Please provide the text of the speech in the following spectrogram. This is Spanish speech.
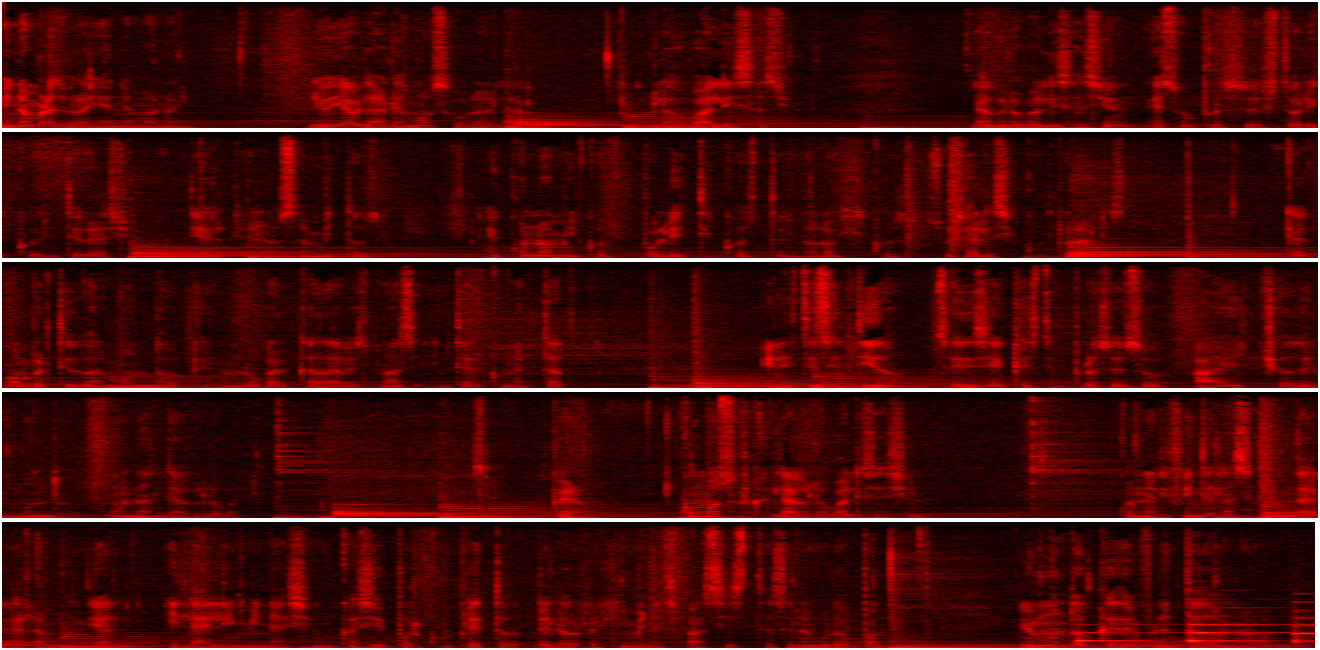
Mi nombre es Brian Emanuel y hoy hablaremos sobre la globalización. La globalización es un proceso histórico de integración mundial en los ámbitos económicos, políticos, tecnológicos, sociales y culturales, que ha convertido al mundo en un lugar cada vez más interconectado. En este sentido, se dice que este proceso ha hecho del mundo una aldea global. Pero, ¿cómo surge la globalización? Con el fin de la Segunda Guerra Mundial y la eliminación casi por completo de los regímenes fascistas en Europa, el mundo quedó enfrentado nuevamente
